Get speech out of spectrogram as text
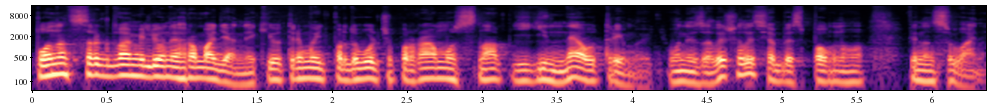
Понад 42 мільйони громадян, які отримують продовольчу програму СНАП, її не отримують. Вони залишилися без повного фінансування.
